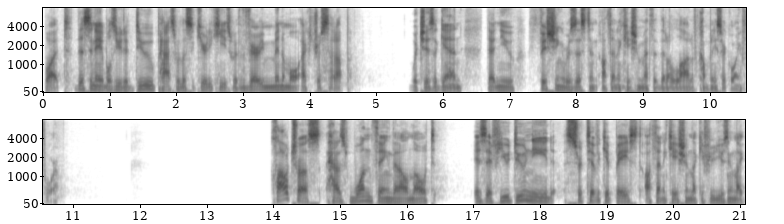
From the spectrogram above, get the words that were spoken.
But this enables you to do passwordless security keys with very minimal extra setup, which is again that new phishing resistant authentication method that a lot of companies are going for. CloudTrust has one thing that I'll note is if you do need certificate based authentication, like if you're using like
